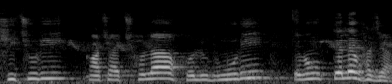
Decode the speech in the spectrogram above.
খিচুড়ি, কাঁচা ছোলা, হলুদ মুড়ি এবং তেলে ভাজা।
